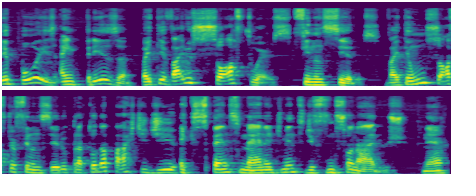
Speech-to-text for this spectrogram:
Depois a empresa vai ter vários softwares financeiros. Vai ter um software financeiro para toda a parte de expense management de funcionários né?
